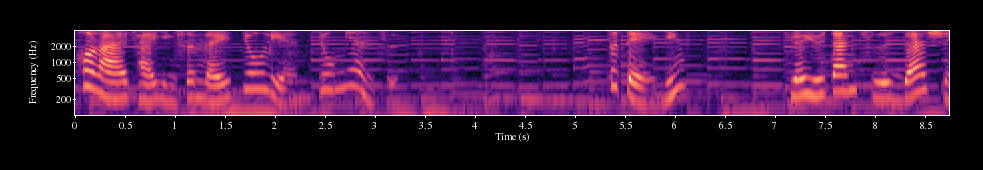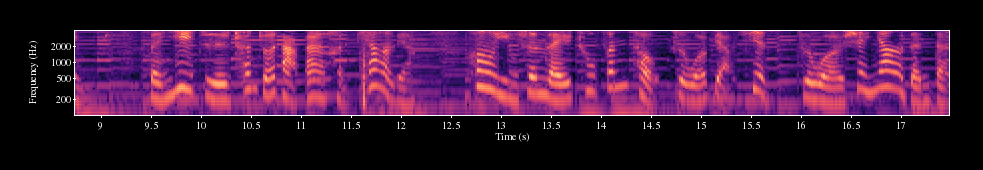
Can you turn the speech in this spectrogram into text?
后来才引申为丢脸、丢面子。这对应。源于单词 dashing，本意指穿着打扮很漂亮，后引申为出风头、自我表现、自我炫耀等等。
